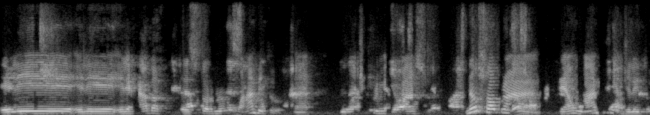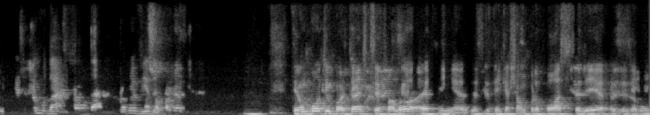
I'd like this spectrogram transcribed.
ele, ele, ele acaba se tornando um hábito, né? Eu acho que o primeiro passo, não só para criar um hábito de leitura, mas para mudar a própria vida. Tem um ponto importante que você falou, é assim, às vezes você tem que achar um propósito, você lê, às vezes algum,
